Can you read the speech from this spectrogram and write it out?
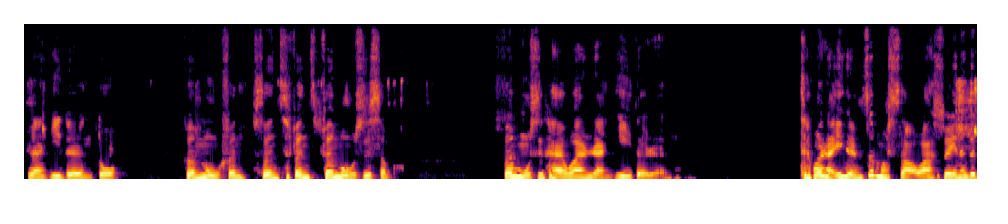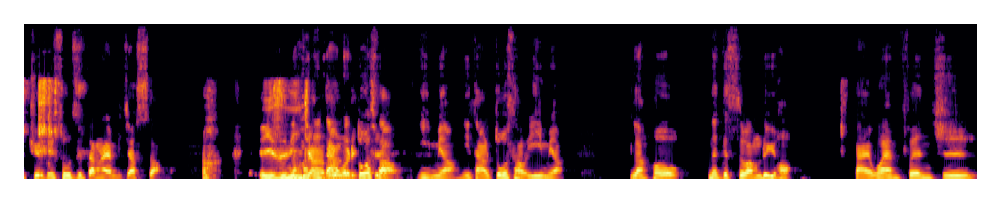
染疫的人多？分母分分分分母是什么？分母是台湾染疫的人。台湾染疫的人这么少啊，所以那个绝对数字当然比较少嘛。啊，意思你讲你打了多少疫苗？你打了多少疫苗？然后那个死亡率哈，百万分之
